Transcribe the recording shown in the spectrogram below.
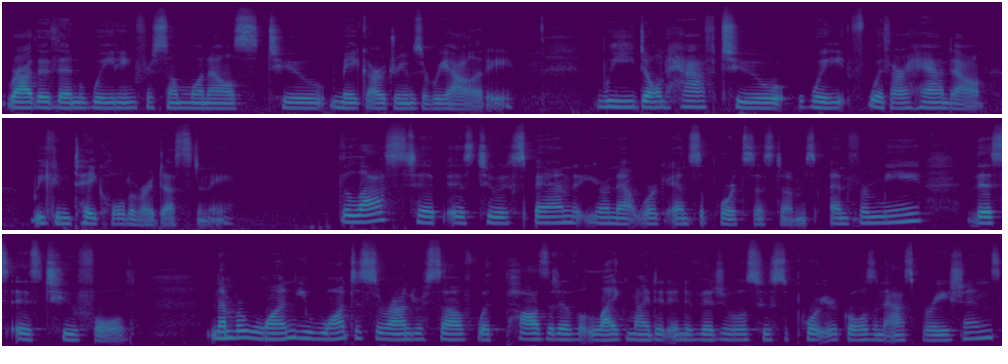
rather than waiting for someone else to make our dreams a reality. We don't have to wait with our hand out, we can take hold of our destiny. The last tip is to expand your network and support systems. And for me, this is twofold. Number one, you want to surround yourself with positive, like minded individuals who support your goals and aspirations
